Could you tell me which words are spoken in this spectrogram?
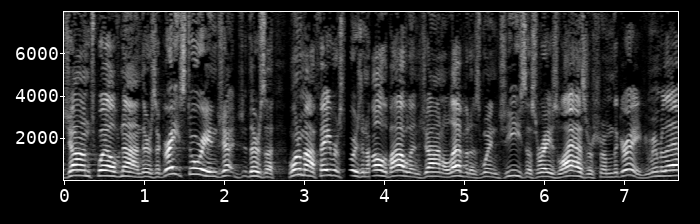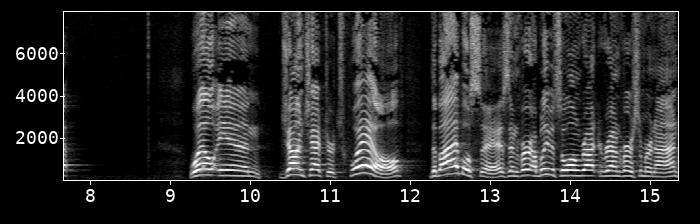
John 12, 9. There's a great story, in there's a, one of my favorite stories in all the Bible in John 11 is when Jesus raised Lazarus from the grave. You remember that? Well, in John chapter 12, the Bible says, and I believe it's along right around verse number 9,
